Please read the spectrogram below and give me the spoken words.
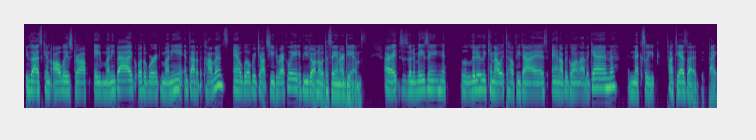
you guys can always drop a money bag or the word money inside of the comments and we'll reach out to you directly if you don't know what to say in our DMs. All right. This has been amazing. Literally cannot wait to help you guys. And I'll be going live again next week. Talk to you guys then. Bye.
